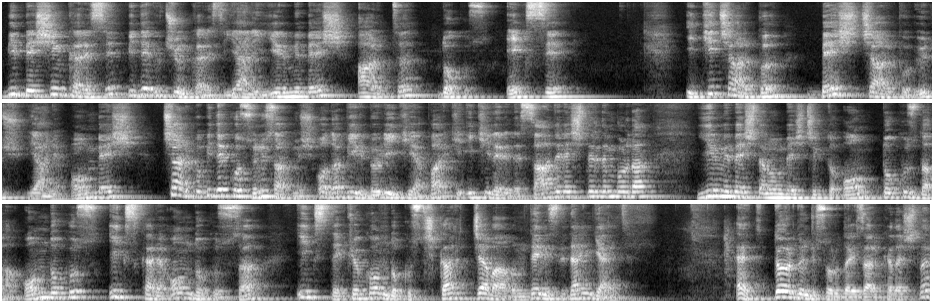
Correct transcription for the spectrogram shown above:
Bir 5'in karesi bir de 3'ün karesi. Yani 25 artı 9. Eksi 2 çarpı 5 çarpı 3 yani 15 çarpı bir de kosinüs 60. O da 1 bölü 2 yapar ki ikileri de sadeleştirdim buradan. 25'ten 15 çıktı 10. 9 daha 19. X kare 19 ise X de kök 19 çıkar. Cevabım Denizli'den geldi. Evet dördüncü sorudayız arkadaşlar.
